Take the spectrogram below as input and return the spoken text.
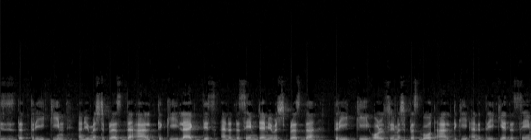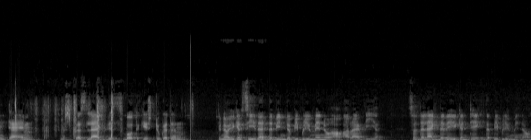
this is the 3 key. And you must press the alt key like this. And at the same time you must press the 3 key also you must press both alt key and 3 key at the same time. You must press like this both keys together. So now you can see that the window people you may know are arrived here. So the like the way you can take the people you may know.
